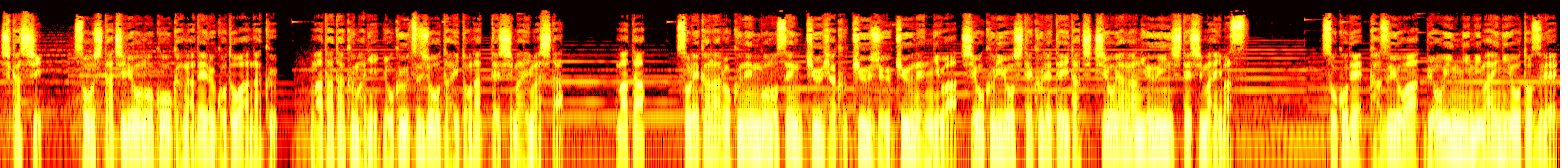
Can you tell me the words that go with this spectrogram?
しかし、そうした治療の効果が出ることはなく、瞬く間に抑うつ状態となってしまいました。また、それから6年後の1999年には仕送りをしてくれていた父親が入院してしまいます。そこで和代は病院に見舞いに訪れ、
